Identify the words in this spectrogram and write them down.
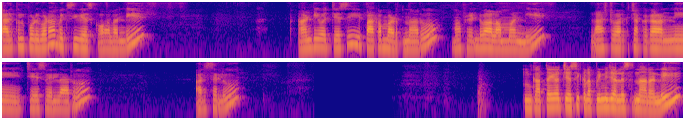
యాలకుల పొడి కూడా మిక్సీ వేసుకోవాలండి. ఆంటీ వచ్చేసి పాకం పడుతున్నారు. మా ఫ్రెండ్ వాళ్ళ అమ్మ అండి. లాస్ట్ వరకు చక్కగా అన్నీ చేసి వెళ్ళారు. అరిసెలు. ఇంకా అత్తయ్య వచ్చేసి ఇక్కడ పిండి జల్లిస్తున్నారండి.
